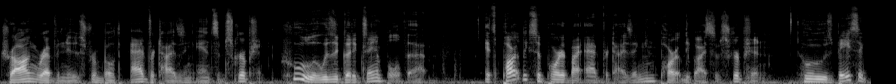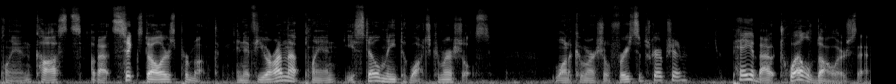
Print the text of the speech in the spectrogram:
drawing revenues from both advertising and subscription. Hulu is a good example of that. It's partly supported by advertising and partly by subscription. Hulu's basic plan costs about $6 per month, and if you're on that plan, you still need to watch commercials. Want a commercial free subscription? Pay about $12 then.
